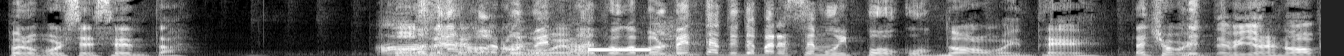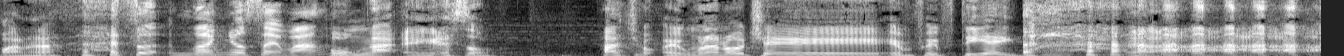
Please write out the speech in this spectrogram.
Pero por 60. Con O sea, 60 por, no por nos 20, movemos. porque por 20 a ti te parece muy poco. No, no, 20. De hecho, 20 millones no va para nada. Eso, un año se van. Ponga en eso. Hacho, en una noche en 58.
